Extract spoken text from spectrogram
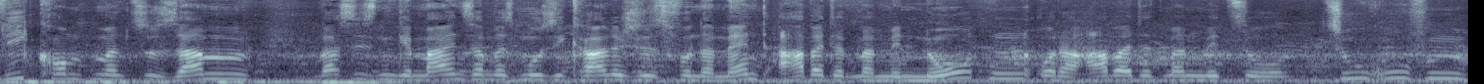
wie kommt man zusammen, was ist ein gemeinsames musikalisches Fundament, arbeitet man mit Noten oder arbeitet man mit so Zurufen,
